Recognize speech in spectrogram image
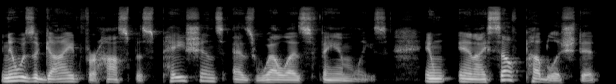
And it was a guide for hospice patients as well as families. And, and I self published it,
